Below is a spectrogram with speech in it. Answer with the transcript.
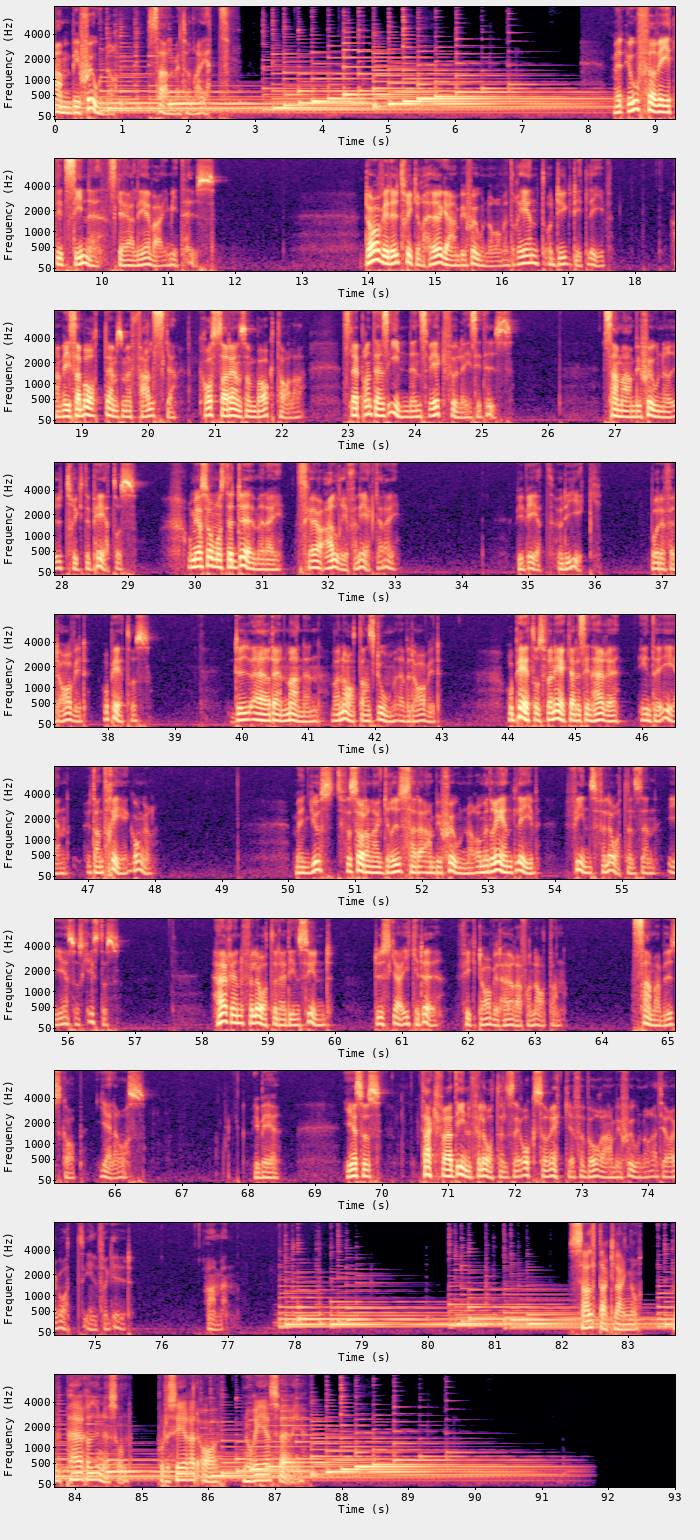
Ambitioner, psalm 101. Med oförvitligt sinne ska jag leva i mitt hus. David uttrycker höga ambitioner om ett rent och dygdigt liv. Han visar bort dem som är falska, krossar den som baktalar, släpper inte ens in den svekfulla i sitt hus. Samma ambitioner uttryckte Petrus. Om jag så måste dö med dig ska jag aldrig förneka dig. Vi vet hur det gick, både för David och Petrus. Du är den mannen, var Natans dom över David. Och Petrus förnekade sin herre inte en, utan tre gånger. Men just för sådana grusade ambitioner om ett rent liv finns förlåtelsen i Jesus Kristus. Herren förlåter dig din synd, du ska icke dö, fick David höra från Natan. Samma budskap gäller oss. Vi ber. Jesus, tack för att din förlåtelse också räcker för våra ambitioner att göra gott inför Gud. Amen. Saltarklanger med Per Runesson producerad av Norea Sverige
